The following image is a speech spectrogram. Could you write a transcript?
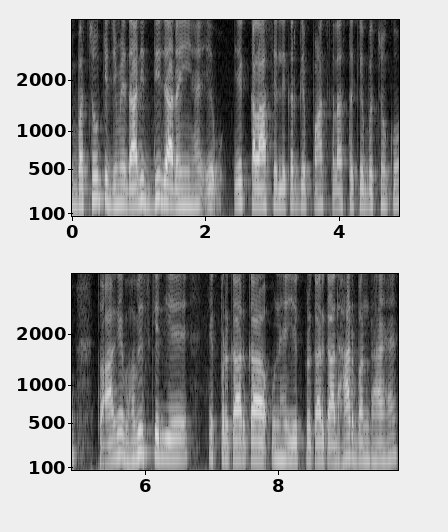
बच्चों की ज़िम्मेदारी दी जा रही है एक क्लास से लेकर के पाँच क्लास तक के बच्चों को तो आगे भविष्य के लिए एक प्रकार का, उन्हें एक प्रकार का आधार बन रहा है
